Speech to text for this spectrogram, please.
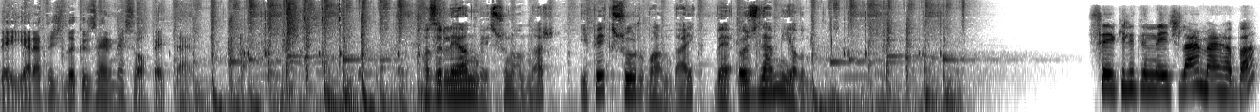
ve yaratıcılık üzerine sohbetler. Hazırlayan ve sunanlar İpek Sur Van Dijk ve Özlem Yalım. Sevgili dinleyiciler merhaba.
